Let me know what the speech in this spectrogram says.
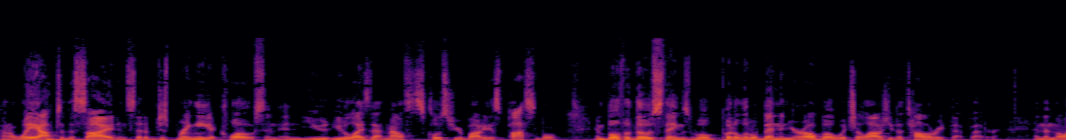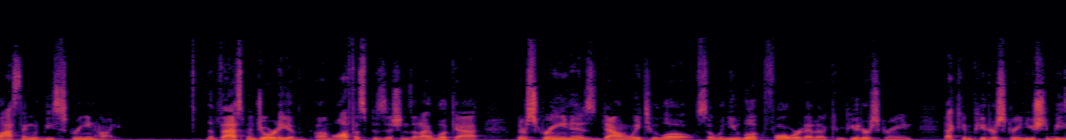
kind of way out to the side instead of just bringing it close and, and u- utilize that mouse as close to your body as possible. And both of those things will put a little bend in your elbow, which allows you to tolerate that better. And then the last thing would be screen height the vast majority of um, office positions that I look at, their screen is down way too low. So when you look forward at a computer screen, that computer screen, you should be,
